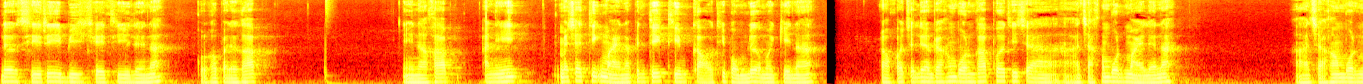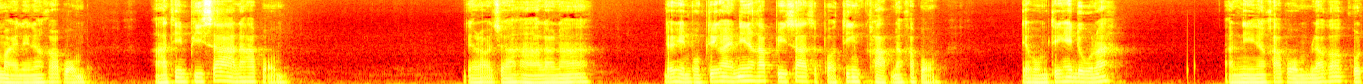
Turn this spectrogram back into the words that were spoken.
เลือกซีรีส์ BKT เลยนะ กดเข้าไปเลยครับ นี่นะครับ อันนี้ไม่ใช่ติ๊กใหม่นะ เป็นติ๊กทีมเก่าที่ผมเลือกเมื่อกี้นะ เราก็จะเลื่อนไปข้างบนครับ เพื่อที่จะหาจากข้างบนใหม่เลยนะ หาจากข้างบนใหม่เลยนะครับผม หาทีมพิซซ่านะครับผม เดี๋ยวเราจะหาแล้วนะ เดี๋ยวเห็นผมติ๊กให้นี่นะครับพิซซ่าสปอร์ติ้งคลับนะครับผม เดี๋ยวผมติ๊กให้ดูนะ อันนี้นะครับผม แล้วก็กด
